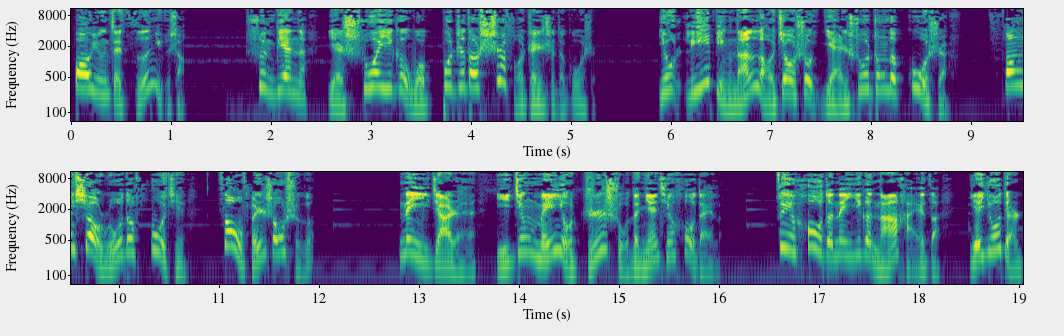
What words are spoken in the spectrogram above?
报应在子女上。顺便呢，也说一个我不知道是否真实的故事。由李炳南老教授演说中的故事，方孝孺的父亲造坟烧蛇，那一家人已经没有直属的年轻后代了，最后的那一个男孩子也有点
